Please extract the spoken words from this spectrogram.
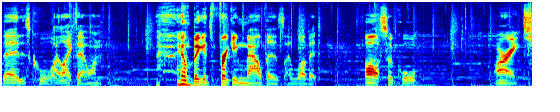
That is cool. I like that one. How big its freaking mouth is. I love it. Oh, so cool. Alright.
